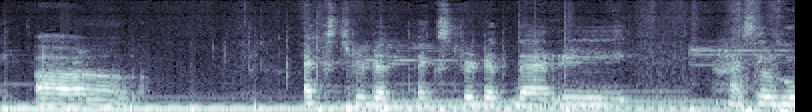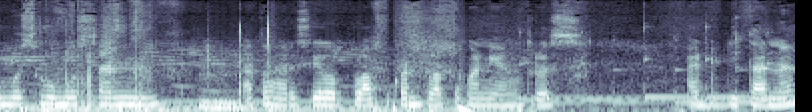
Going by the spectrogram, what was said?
eh, extruded extruded dari hasil humus-humusan Hmm. atau hasil pelapukan-pelapukan yang terus ada di tanah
